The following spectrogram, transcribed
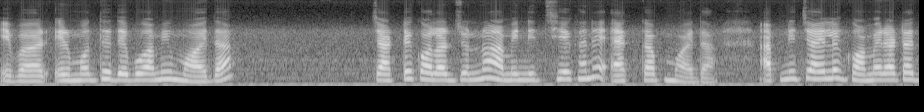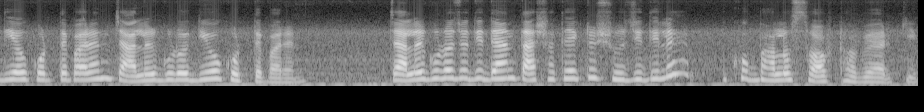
এবার এর মধ্যে দেব আমি ময়দা। চারটে কলার জন্য আমি নিচ্ছি এখানে এক কাপ ময়দা। আপনি চাইলে গমের আটা দিয়েও করতে পারেন, চালের গুঁড়ো দিয়েও করতে পারেন। চালের গুঁড়ো যদি দেন, তার সাথে একটু সুজি দিলে খুব ভালো সফট হবে আর কি।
